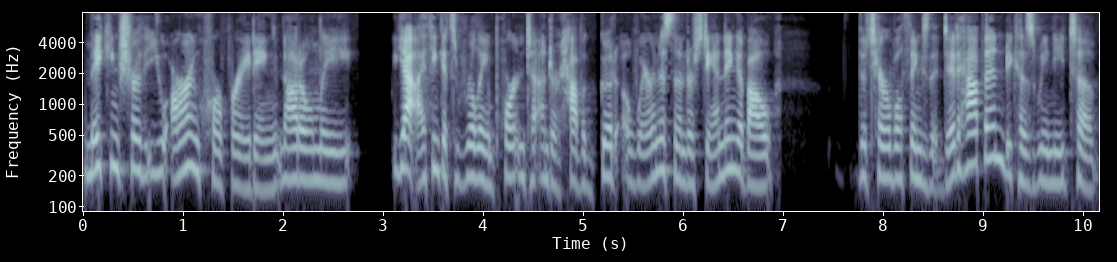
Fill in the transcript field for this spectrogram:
making sure that you are incorporating not only, yeah, I think it's really important to under have a good awareness and understanding about the terrible things that did happen because we need to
